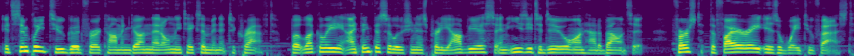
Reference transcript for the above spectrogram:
It's simply too good for a common gun that only takes a minute to craft. But luckily, I think the solution is pretty obvious and easy to do on how to balance it. First, the fire rate is way too fast.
